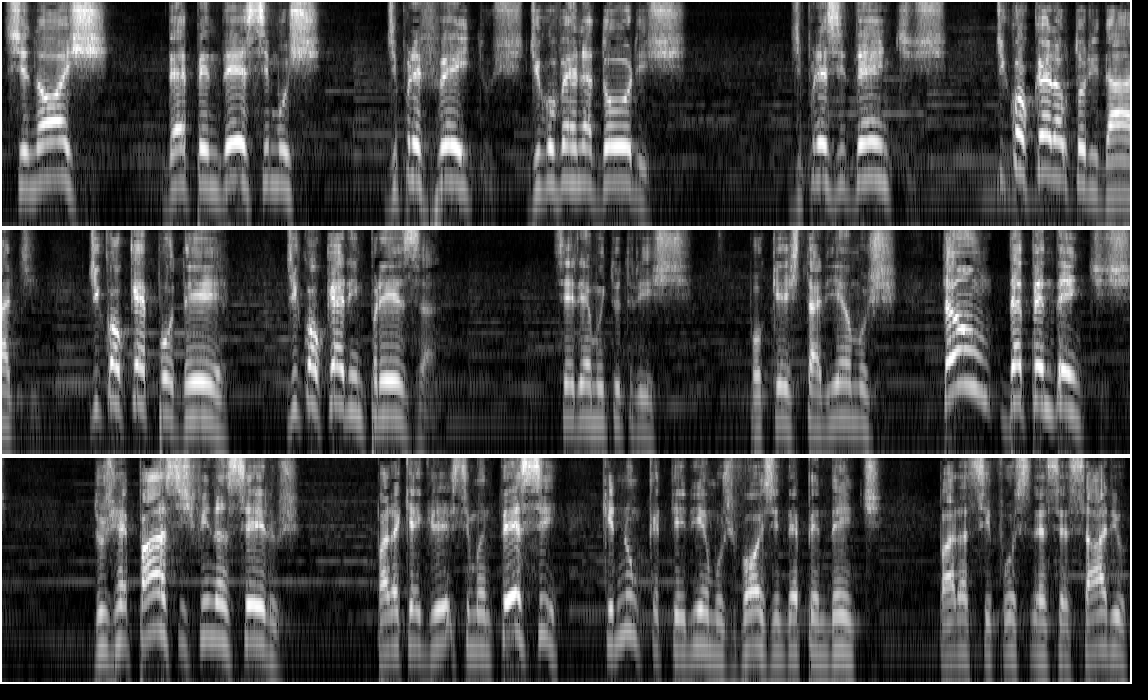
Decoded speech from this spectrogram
se nós dependêssemos de prefeitos, de governadores, de presidentes, de qualquer autoridade, de qualquer poder, de qualquer empresa. Seria muito triste, porque estaríamos tão dependentes dos repasses financeiros para que a igreja se mantesse que nunca teríamos voz independente para, se fosse necessário,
